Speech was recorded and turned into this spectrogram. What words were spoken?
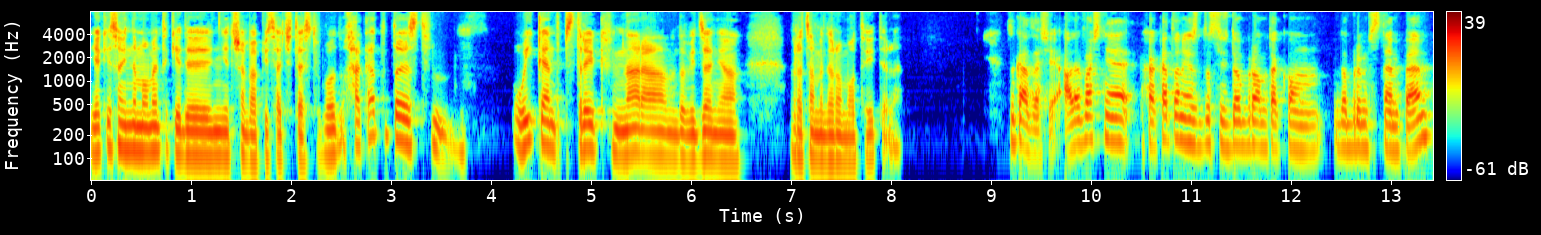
Jakie są inne momenty, kiedy nie trzeba pisać testów? Bo hackathon to jest weekend, pstryk, nara, do widzenia, wracamy do roboty i tyle. Zgadza się, ale właśnie hackathon jest dosyć dobrą taką, dobrym wstępem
